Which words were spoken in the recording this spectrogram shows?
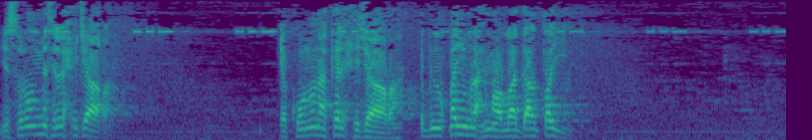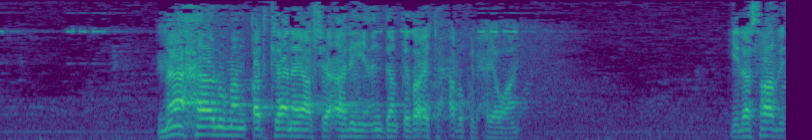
يصيرون مثل الحجارة. يكونون كالحجارة. ابن القيم رحمه الله قال طيب. ما حال من قد كان يغشى أهله عند انقضاء تحرك الحيوان؟ إذا صار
